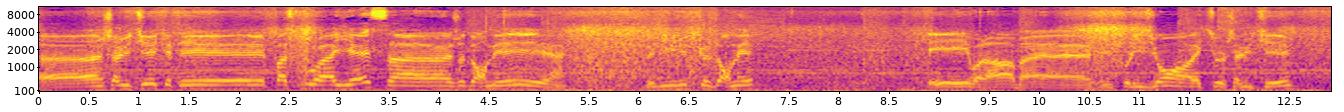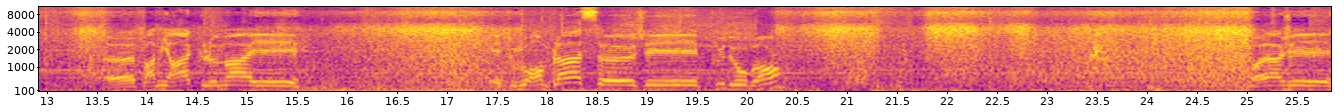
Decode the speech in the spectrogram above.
Euh, un chalutier qui était passe-tout à IS. euh, je dormais. Les 10 minutes que je dormais. Et voilà, bah, j'ai une collision avec ce chalutier. Euh, par miracle, le mât est, toujours en place. Euh, j'ai plus de haubans. Voilà, j'ai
